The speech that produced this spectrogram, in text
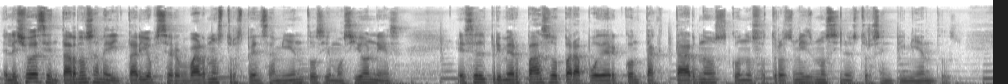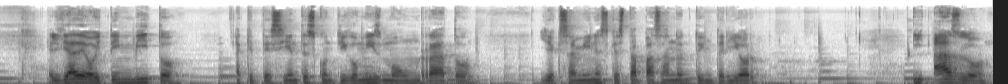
El hecho de sentarnos a meditar y observar nuestros pensamientos y emociones es el primer paso para poder contactarnos con nosotros mismos y nuestros sentimientos. El día de hoy te invito a que te sientes contigo mismo un rato y examines qué está pasando en tu interior. Y hazlo.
